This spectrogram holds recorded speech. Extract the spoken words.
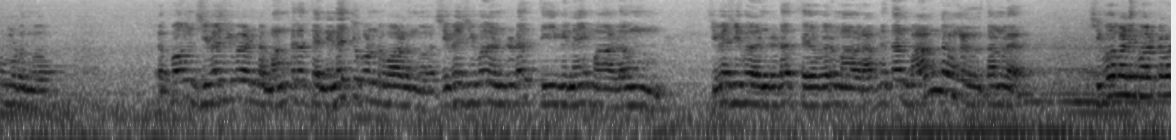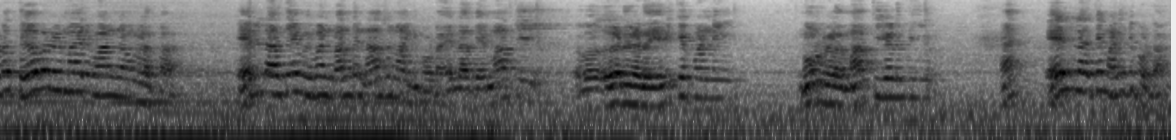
கும்பிடுங்கோ. எப்பவும் சிவசிவ என்ற மந்திரத்தை நினைச்சு கொண்டு வாழுங்கோ. சிவசிவ என்றிட தீவினை மாளும். சிவசிவ என்றிட தேவரும் அவர் அப்படித்தான் வாழ்ந்தவங்கள் தமிழர். சிவ வழிபாட்டோட தேவர்கள் மாதிரி வாழ்ந்தவங்களப்பா. எல்லாத்தையும் இவன் வந்து நாசமாக்கி போட்டான் எல்லாத்தையும் மாத்தி ஏடுகளை எரிக்க பண்ணி நூல்களை மாத்தி எழுதி எல்லாத்தையும் அழிஞ்சு போட்டான்.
